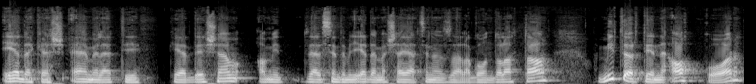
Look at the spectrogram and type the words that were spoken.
érdekes elméleti kérdésem, amit szerintem egy érdemes eljátszani ezzel a gondolattal, hogy mi történne akkor,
